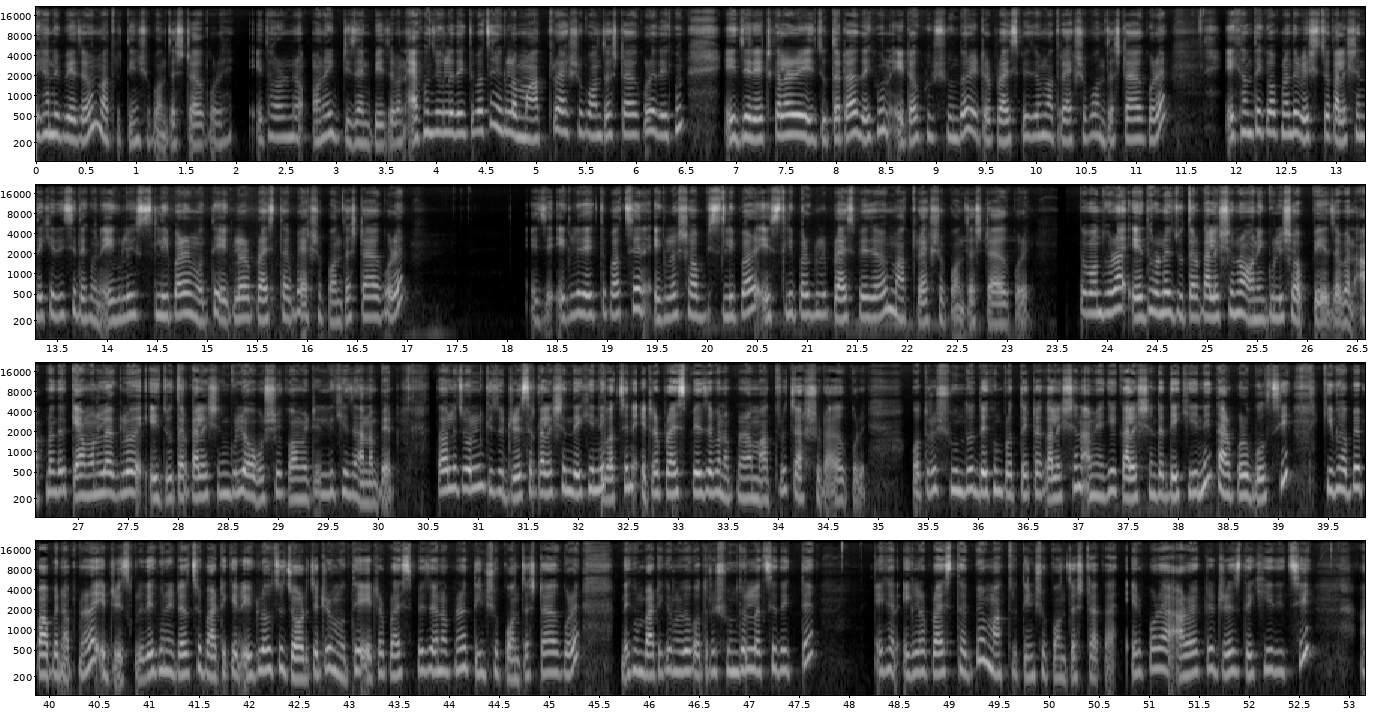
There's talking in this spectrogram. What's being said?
এখানে পেয়ে যাবেন মাত্র তিনশো পঞ্চাশ টাকা করে। এই ধরনের অনেক ডিজাইন পেয়ে যাবেন। এখন যেগুলো দেখতে পাচ্ছেন, এগুলো মাত্র একশো পঞ্চাশ টাকা করে। দেখুন, এই যে রেড কালারের এই জুতাটা, দেখুন, এটাও খুব সুন্দর। এটার প্রাইস পেয়ে যাবেন মাত্র একশো পঞ্চাশ টাকা করে। এখান থেকে আপনাদের বেশি কিছু কালেকশন দেখিয়ে দিচ্ছি। দেখুন, এগুলি স্লিপারের মধ্যে এগুলোর প্রাইস থাকবে একশো পঞ্চাশ টাকা করে। এই যে এগুলি দেখতে পাচ্ছেন, এগুলো সব স্লিপার। এই স্লিপারগুলির প্রাইস পেয়ে যাবেন মাত্র একশো পঞ্চাশ টাকা করে। তো বন্ধুরা, এ ধরনের জুতার কালেকশনও অনেকগুলি সব পেয়ে যাবেন। আপনাদের কেমন লাগল এই জুতার কালেকশনগুলি অবশ্যই কমেন্টে লিখে জানাবেন। তাহলে চলুন কিছু ড্রেসের কালেকশন দেখিয়ে নিয়ে পাচ্ছেন, এটার প্রাইস পেয়ে যাবেন আপনারা মাত্র চারশো টাকা করে। কতটা সুন্দর দেখুন প্রত্যেকটা কালেকশন আমি আগে কালেকশনটা দেখিয়ে নিই, তারপরে বলছি কীভাবে পাবেন আপনারা এই ড্রেসগুলি। দেখুন, এটা হচ্ছে বাটিকের, এগুলো হচ্ছে জর্জেটের মধ্যে। এটার প্রাইস পেয়ে যাবেন আপনারা তিনশো পঞ্চাশ টাকা করে। দেখুন, বাটিকের মধ্যে কতটা সুন্দর লাগছে দেখতে। এখানে এগুলোর প্রাইস থাকবে মাত্র তিনশো পঞ্চাশ টাকা। এরপরে আরও একটা ড্রেস দেখিয়ে দিচ্ছি।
